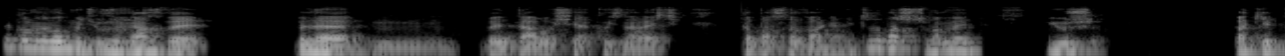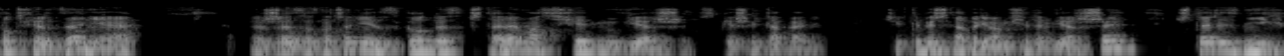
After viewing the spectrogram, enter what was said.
Te kolumny mogą mieć różne nazwy, byle mm, by dało się jakoś znaleźć dopasowania. I tu zobaczcie, mamy już takie potwierdzenie, że zaznaczenie jest zgodne z czterema z siedmiu wierszy z pierwszej tabeli. Czyli w tej pierwszej tabeli mamy siedem wierszy, cztery z nich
